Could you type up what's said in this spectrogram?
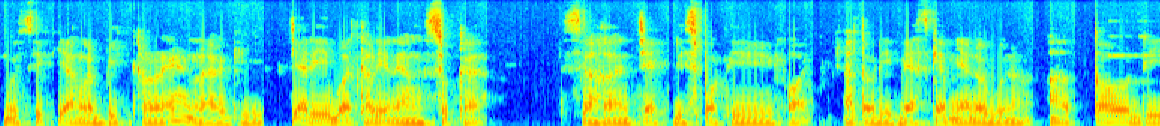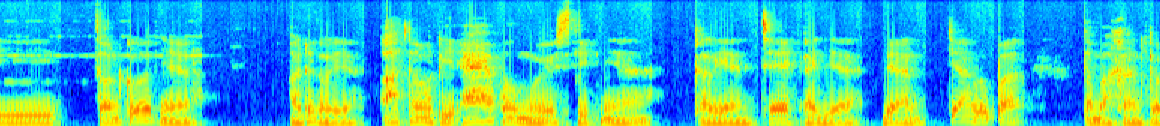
musik yang lebih keren lagi. Jadi buat kalian yang suka silahkan cek di Spotify atau di Basecampnya Nobuna atau di Soundcloudnya. Ada kali ya? Atau di Apple Musicnya. Kalian cek aja dan jangan lupa tambahkan ke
